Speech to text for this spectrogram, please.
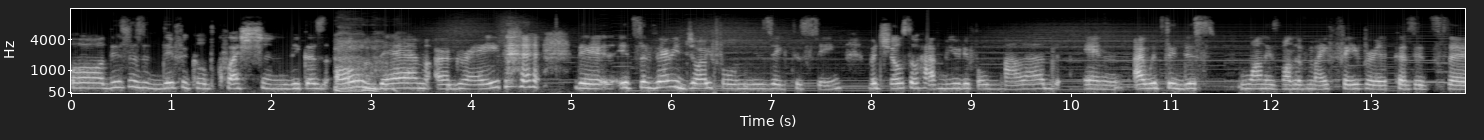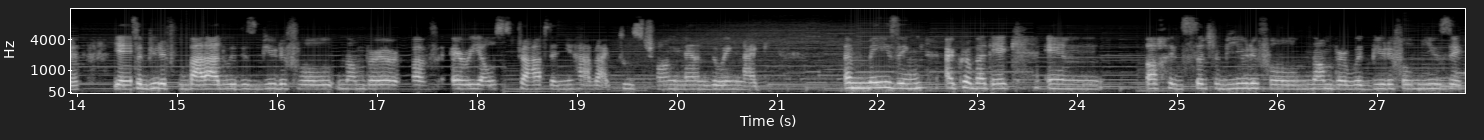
Oh, this is a difficult question because all of them are great. they, it's a very joyful music to sing, but you also have beautiful ballad, and I would say this one is one of my favorite because it's a yeah it's a beautiful ballad with this beautiful number of aerial straps and you have like two strong men doing like amazing acrobatic. And oh it's such a beautiful number with beautiful music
